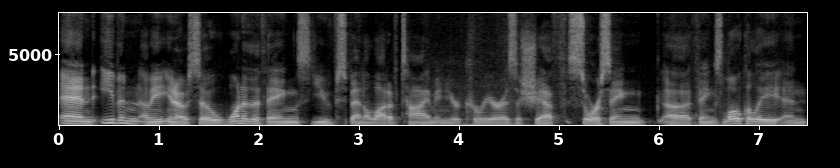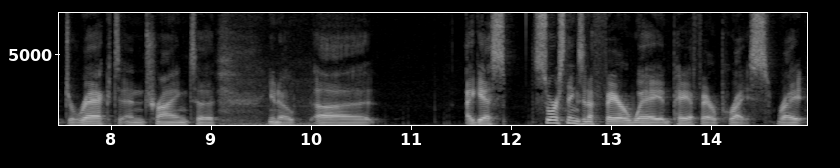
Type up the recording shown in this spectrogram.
And even, I mean, you know, so one of the things you've spent a lot of time in your career as a chef sourcing uh, things locally and direct and trying to, you know, uh, I guess source things in a fair way and pay a fair price, right?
